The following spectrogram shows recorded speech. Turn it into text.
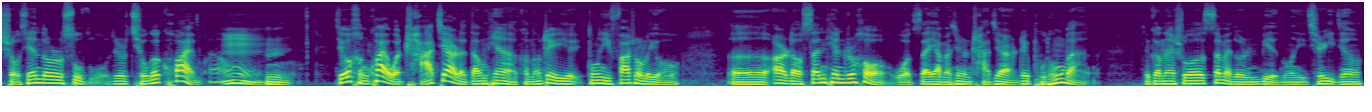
首先都是速组，就是求个快嘛。哦嗯，嗯，结果很快我查价的当天啊，可能这东西发售了有呃二到三天之后，我在亚马逊上查价，这普通版就刚才说三百多人民币的东西，其实已经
